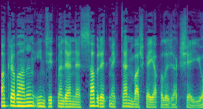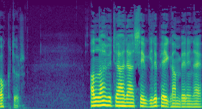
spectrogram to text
Akrabanın incitmelerine sabretmekten başka yapılacak şey yoktur. Allahü Teala sevgili peygamberine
